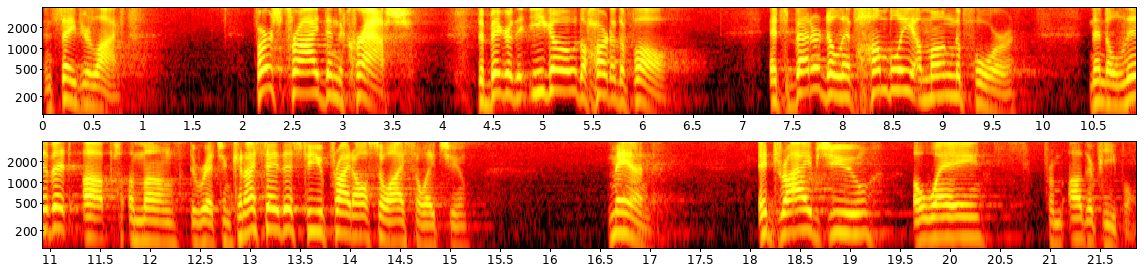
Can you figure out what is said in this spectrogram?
and save your life. First pride, then the crash. The bigger the ego, the harder the fall. It's better to live humbly among the poor than to live it up among the rich. And can I say this to you? Pride also isolates you. Man, it drives you away from other people.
